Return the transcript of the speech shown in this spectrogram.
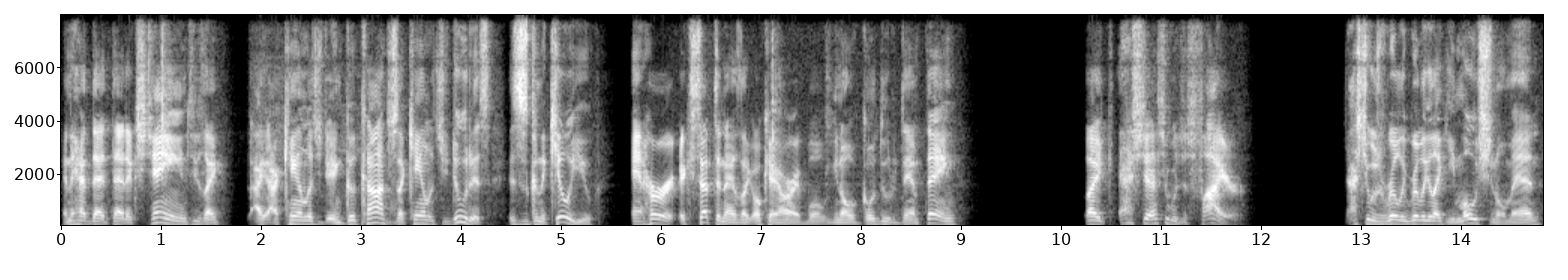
and they had that that exchange. He's like I, I can't let you do in good conscience I can't let you do this. This is gonna kill you. And her accepting that is like okay all right well you know go do the damn thing. Like that shit that shit was just fire. That shit was really really like emotional man.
